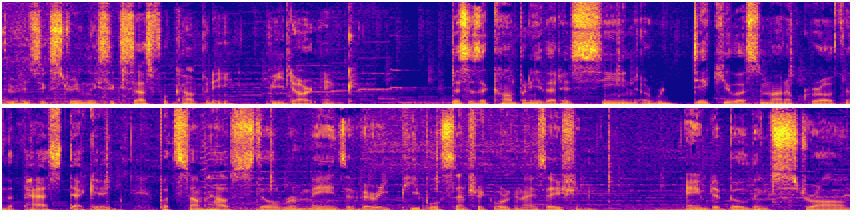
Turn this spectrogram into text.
through his extremely successful company, VDart Inc. This is a company that has seen a ridiculous amount of growth in the past decade, but somehow still remains a very people centric organization aimed at building strong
